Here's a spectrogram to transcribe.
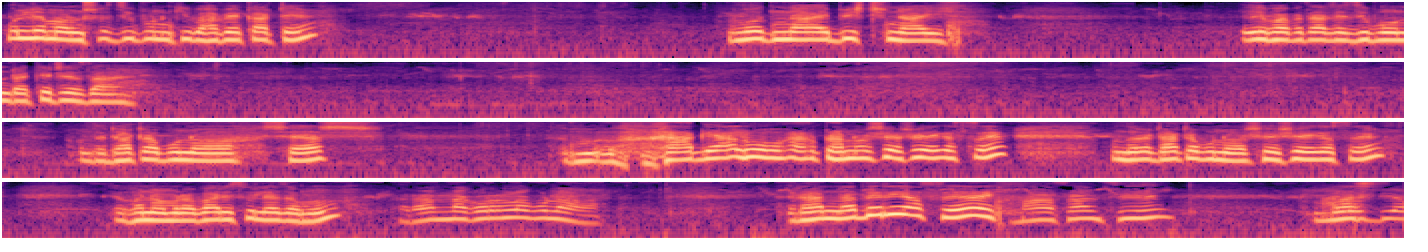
পল্লী মানুষের জীবন কীভাবে কাটে? রোদ নাই বৃষ্টি নাই এইভাবে তাদের জীবনটা কেটে যায়। আমাদের ডাটা বোনা শেষ। আগে আলু আটানো শেষ হয়ে গেছে। বন্ধুরা ডাটা বোনা শেষ হয়ে গেছে। এখন আমরা বাড়ি চলে যাব। রান্না করা লাগবো না? রান্না দেরি আছে। মাছ আনছি। মাছ দিয়ে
